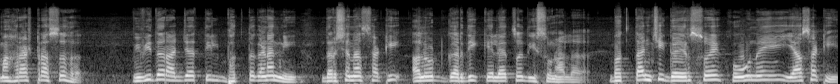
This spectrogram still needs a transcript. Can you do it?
महाराष्ट्रासह विविध राज्यातील भक्तगणांनी दर्शनासाठी अलोट गर्दी केल्याचं दिसून आलं. भक्तांची गैरसोय होऊ नये यासाठी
